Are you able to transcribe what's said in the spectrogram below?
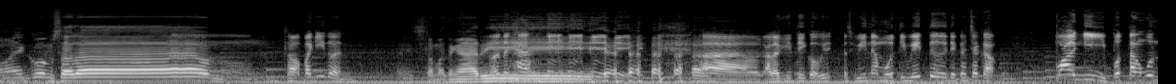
Waalaikumsalam. Hmm, Selamat pagi tuan Selamat tengah hari. Oh, tengah hari. ah, kalau kita ikut seminar motivator dia akan cakap pagi, petang pun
